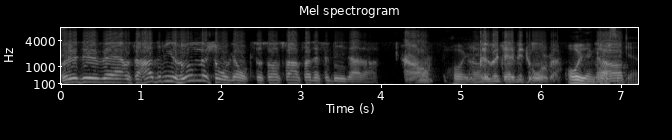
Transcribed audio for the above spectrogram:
Hörru du, eh, och så hade du ju hummer såg jag också som svansade förbi där. då. Ja, Oj. över termidor. Oj, en klassiker.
